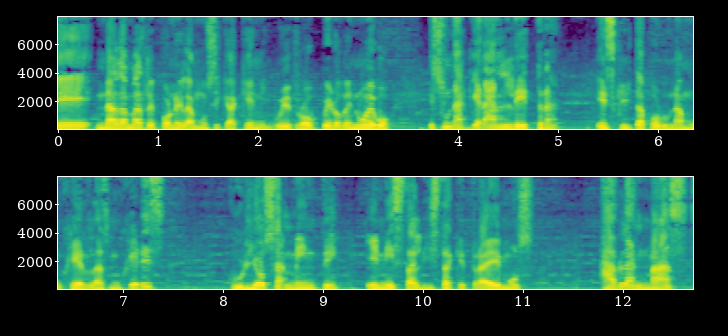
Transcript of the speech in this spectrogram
Eh, nada más le pone la música a Kenny Withrow, pero de nuevo, es una gran letra escrita por una mujer. Las mujeres curiosamente, en esta lista que traemos, hablan más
